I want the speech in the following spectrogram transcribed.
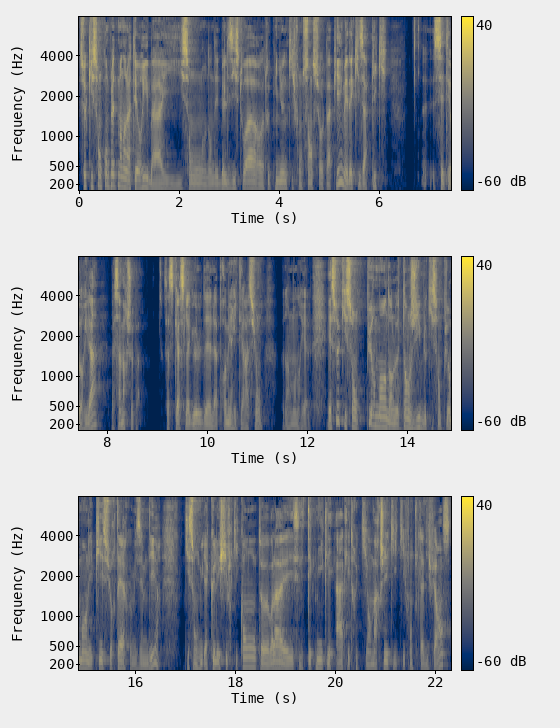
Ceux qui sont complètement dans la théorie, bah, ils sont dans des belles histoires euh, toutes mignonnes qui font sens sur le papier, mais dès qu'ils appliquent euh, ces théories-là, bah, ça marche pas. Ça se casse la gueule dès la première itération euh, dans le monde réel. Et ceux qui sont purement dans le tangible, qui sont purement les pieds sur terre, comme ils aiment dire, qui sont, il y a que les chiffres qui comptent, voilà, et c'est les techniques, les hacks, les trucs qui ont marché, qui, qui font toute la différence.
